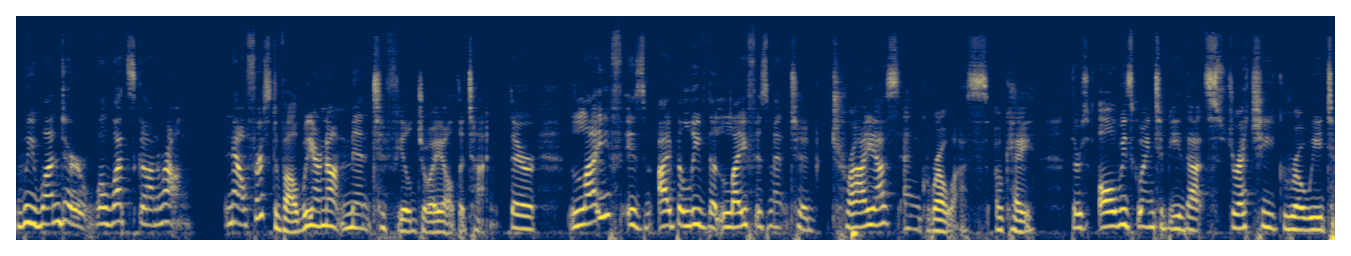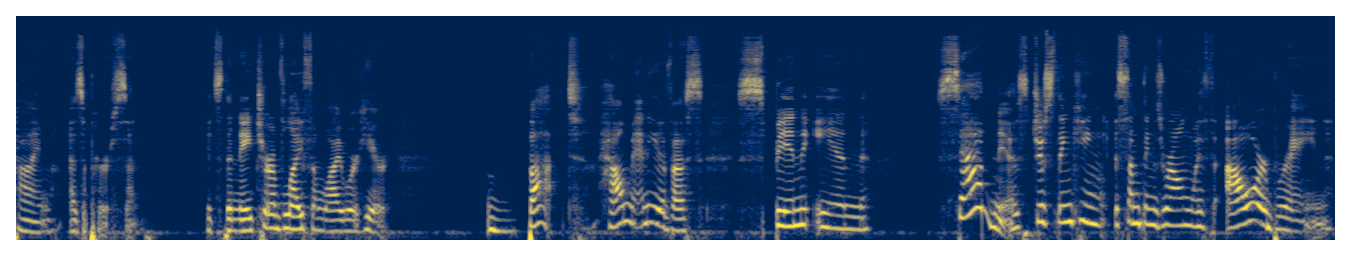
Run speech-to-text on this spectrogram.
we wonder, well, what's gone wrong? Now, first of all, we are not meant to feel joy all the time. Their life is, I believe that life is meant to try us and grow us. Okay. There's always going to be that stretchy, growy time as a person. It's the nature of life and why we're here. But how many of us spin in sadness just thinking something's wrong with our brain?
